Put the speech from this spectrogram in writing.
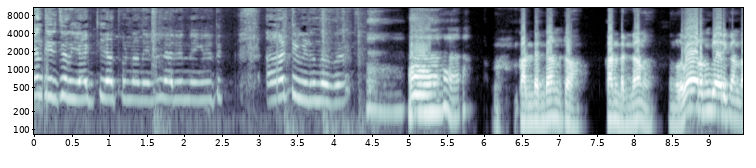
ഞാൻ തിരിച്ച് റിയാക്ട് ചെയ്യാത്തോണ്ടാണ് എല്ലാരും എന്നെ ഇങ്ങനെ ആട്ടി വിടുന്നത്. കണ്ടന്റ് ആണ് കേട്ടോ കണ്ടന്റ് ആണ്. നിങ്ങൾ വേറെ ഒന്നും വിചാരിക്കണ്ട.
